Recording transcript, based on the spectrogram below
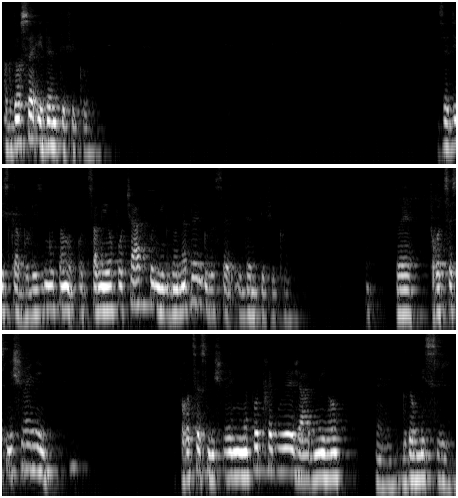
A kdo se identifikuje? Z hlediska buddhismu tam od samého počátku nikdo nebyl, kdo se identifikuje. To je proces myšlení. Proces myšlení nepotřebuje žádného, eh, kdo myslí.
